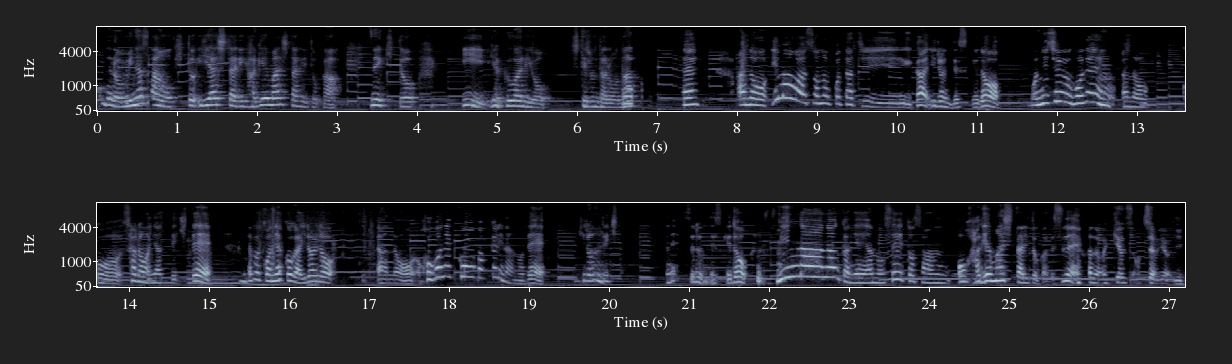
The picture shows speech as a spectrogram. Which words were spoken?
なんだろう皆さんをきっと癒したり励ましたりとか、ね、きっといい役割をしてるんだろうな。ね、あの今はその子たちがいるんですけどもう25年あのこうサロンをやってきてやっぱりこう猫がいろいろ保護猫ばっかりなので拾ってきて、ねするんですけどみんななんかねあの生徒さんを励ましたりとかですね あの池内さんおっしゃるように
